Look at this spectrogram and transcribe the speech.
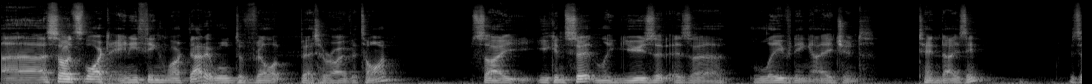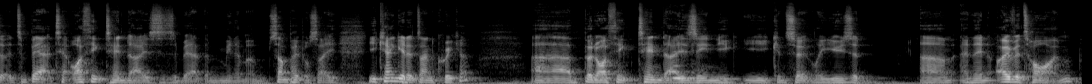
Uh, so it's like anything like that; it will develop better over time. So you can certainly use it as a leavening agent ten days in. It's about te- I think ten days is about the minimum. Some people say you can get it done quicker, uh, but I think ten days in you you can certainly use it, um, and then over time,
